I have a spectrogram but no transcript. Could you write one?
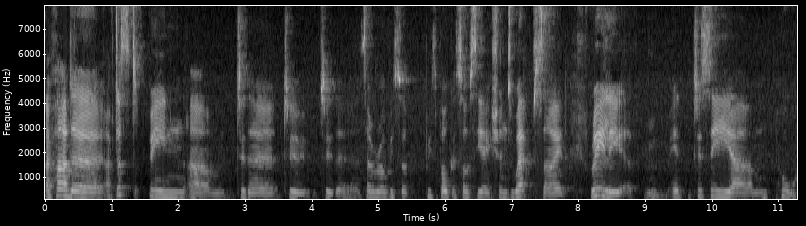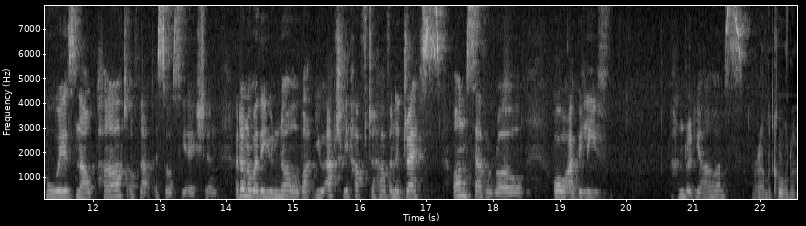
I've had a. I've just been um, to the to to the Savile Bespoke Association's website, really it, to see um, who who is now part of that association. I don't know whether you know, but you actually have to have an address on Row, or I believe 100 yards around the corner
